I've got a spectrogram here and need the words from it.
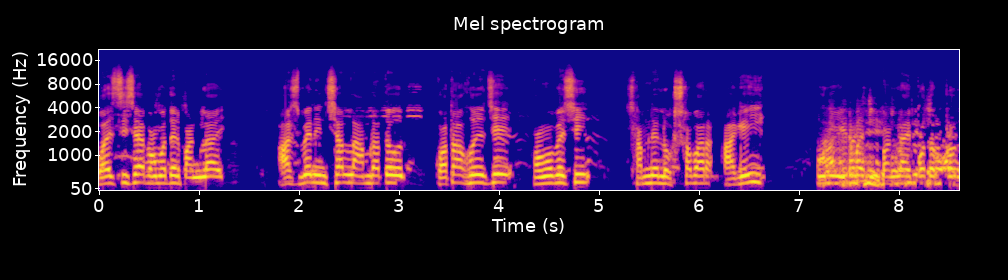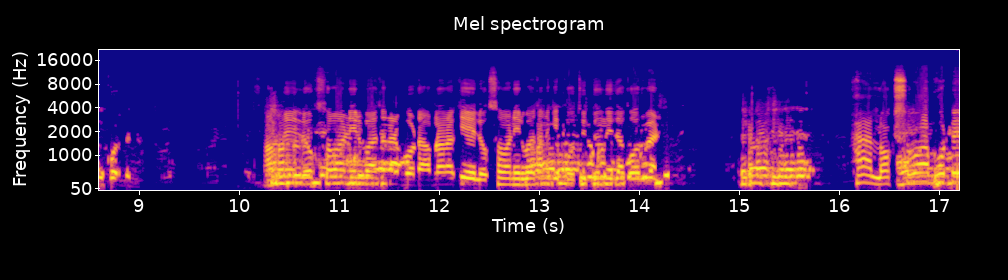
ওয়াইসি সাহেব আমাদের বাংলায় আসবেন ইনশাল্লাহ। আমরা তো কথা হয়েছে কমবেশি সামনে লোকসভার আগেই উনি বাংলায় পদগ্রহণ করবেন। সামনে লোকসভা নির্বাচনের ভোট। আপনারা কি এই লোকসভা নির্বাচনে কি প্রতিদ্বন্দ্বিতা করবেন? হ্যাঁ লোকসভা ভোটে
